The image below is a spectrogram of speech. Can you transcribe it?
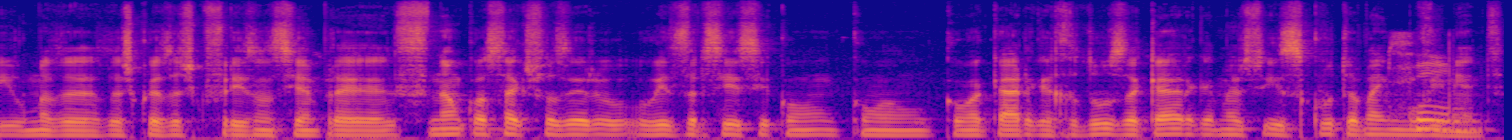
e uma da, das coisas que frisam sempre é se não consegues fazer o, o, exercício com, com, com a carga, reduz a carga, mas executa bem sim. o movimento.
